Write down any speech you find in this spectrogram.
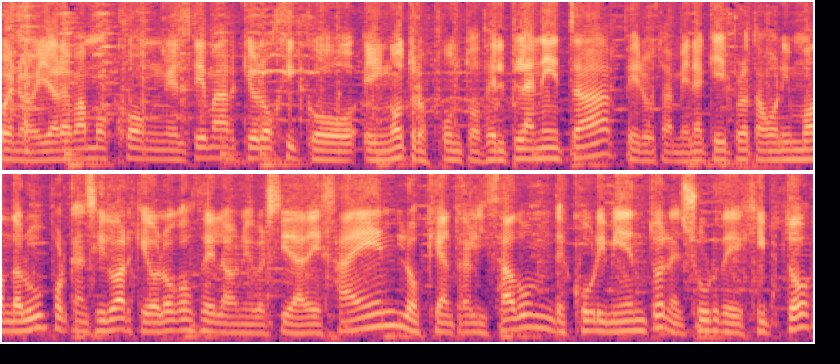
Bueno, y ahora vamos con el tema arqueológico en otros puntos del planeta, pero también aquí hay protagonismo andaluz porque han sido arqueólogos de la Universidad de Jaén los que han realizado un descubrimiento en el sur de Egipto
